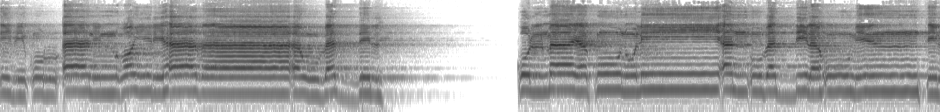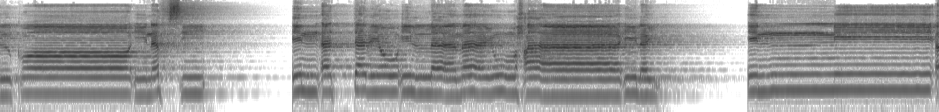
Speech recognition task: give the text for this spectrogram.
نات بقرآن غير هذا أو بدله قل ما يكون لي أن أبدله من تلقاء نفسي إن أتبع إلا ما يوحى إلي إني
